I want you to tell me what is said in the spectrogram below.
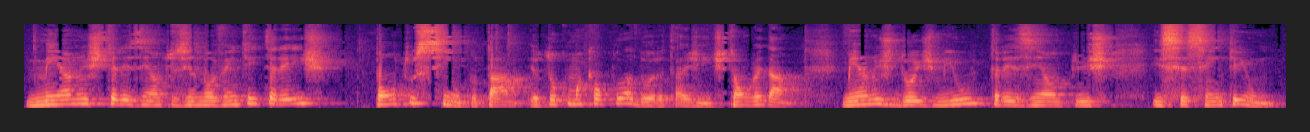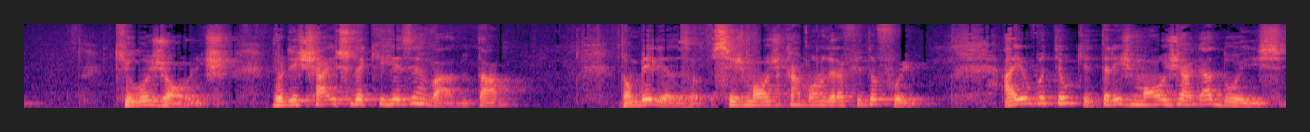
menos 393,5, tá? Eu estou com uma calculadora, tá, gente? Então, vai dar menos 2.361 quilojoules. Vou deixar isso daqui reservado, tá? Então, beleza. 6 mols de carbono grafita foi. Aí eu vou ter o quê? 3 mols de H2.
